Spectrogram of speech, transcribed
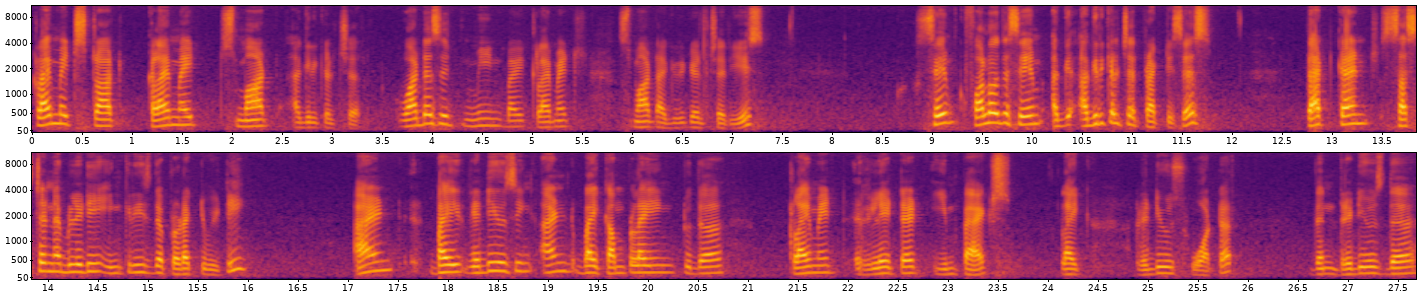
climate start climate smart agriculture. What does it mean by climate smart agriculture is same follow the same ag agriculture practices that can sustainability increase the productivity and by reducing and by complying to the climate related impacts like reduce water, then reduce the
